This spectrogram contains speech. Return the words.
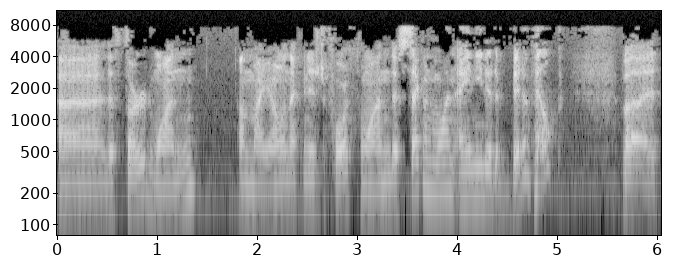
uh, the third one on my own. I finished the fourth one. The second one I needed a bit of help, but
